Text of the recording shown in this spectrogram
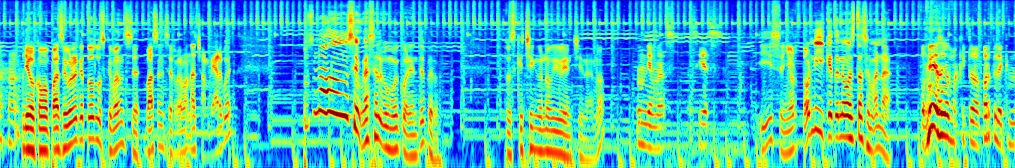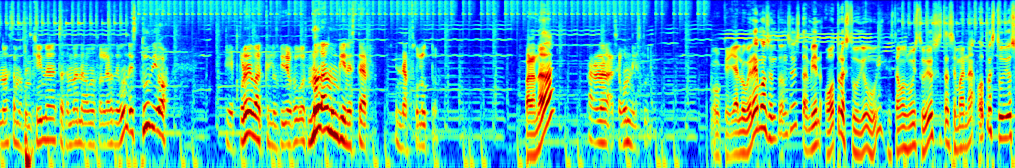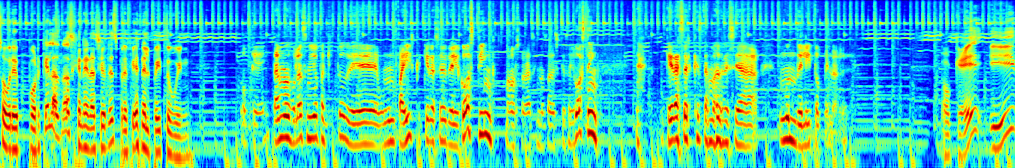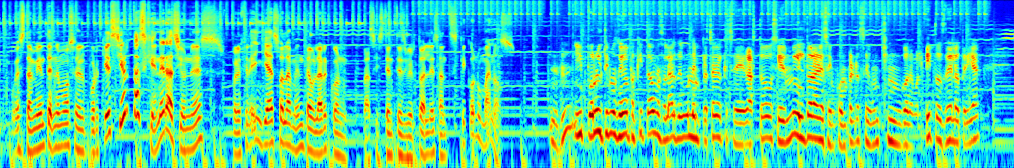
Ajá. Digo, como para asegurar que todos los que van, se- vas a encerrar van a chambear, güey. Pues no, se me hace algo muy coherente, pero... Pues qué chingo no vive en China, ¿no? Un día más, así es. Y señor Tony, ¿qué tenemos esta semana? Pues mira, señor Paquito, aparte de que no estamos en China, esta semana vamos a hablar de un estudio que prueba que los videojuegos no dan un bienestar en absoluto. ¿Para nada? Para nada, según el estudio. Ok, ya lo veremos entonces. También otro estudio, uy, estamos muy estudiosos esta semana. Otro estudio sobre por qué las nuevas generaciones prefieren el pay to win. Ok, a hablar, señor Paquito, de un país que quiere hacer del ghosting. Vamos a ver si no sabes qué es el ghosting. quiere hacer que esta madre sea un delito penal. Ok, y pues también tenemos el por qué ciertas generaciones prefieren ya solamente hablar con asistentes virtuales antes que con humanos. Y por último, señor Paquito, vamos a hablar de un empresario que se gastó 100 mil dólares en comprarse un chingo de boletitos de lotería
